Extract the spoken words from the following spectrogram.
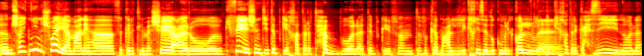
مشيطنين شوية معناها فكرة المشاعر وكيفاش انت تبكي خاطر تحب ولا تبكي فهمت فكره مع ال crises هذوكم الكل وتبكي إيه. خاطرك حزين ولا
